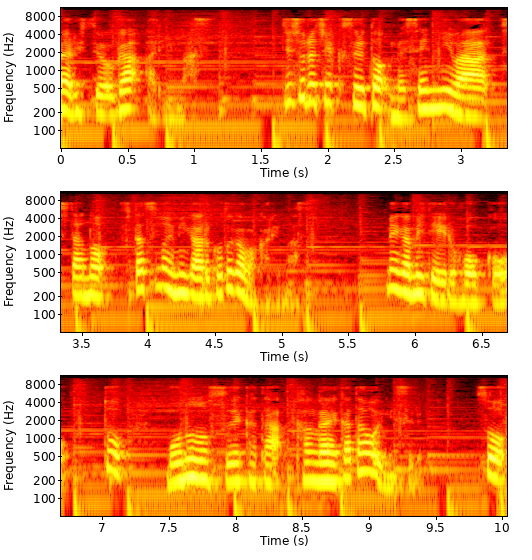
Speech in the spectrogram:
える必要があります。辞書でチェックすると目線には下の2つの意味があることがわかります。目が見ている方向と物の据え方、考え方を意味する。そう、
